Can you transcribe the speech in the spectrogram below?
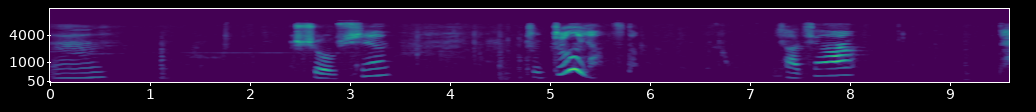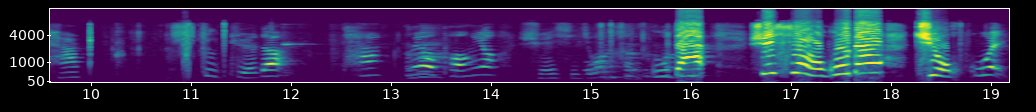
嗯，首先是这样子的。小青蛙，他就觉得他没有朋友，学习就会很孤单，学习很孤单就会，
